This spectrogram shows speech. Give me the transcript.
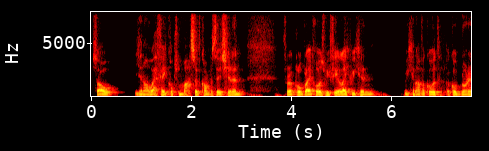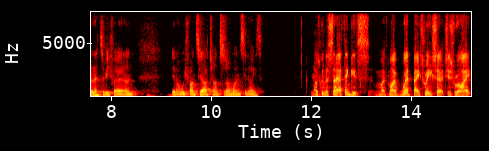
so you know, FA Cup's massive competition, and for a club like us, we feel like we can we can have a good a good run in it. To be fair, and you know, we fancy our chances on Wednesday night. I was going to say, I think it's if my web-based research is right.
